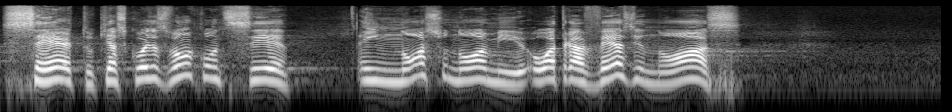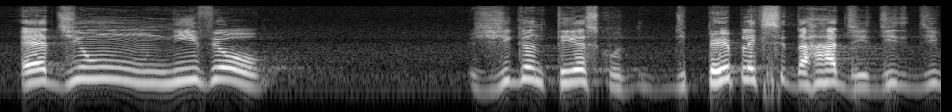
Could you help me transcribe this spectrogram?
certo, que as coisas vão acontecer em nosso nome ou através de nós, é de um nível gigantesco de perplexidade, de, de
